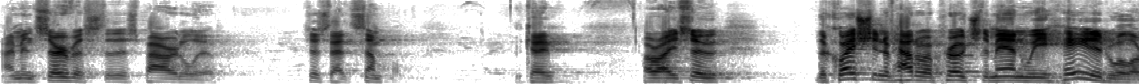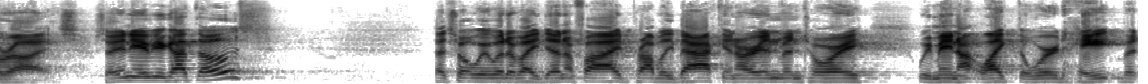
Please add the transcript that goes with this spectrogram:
I'm in service to this power to live. Just that simple. Okay? All right, so the question of how to approach the man we hated will arise. So, any of you got those? That's what we would have identified probably back in our inventory. We may not like the word hate, but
